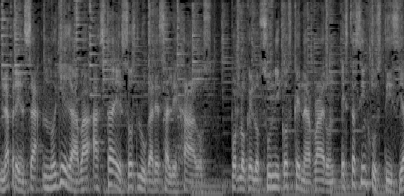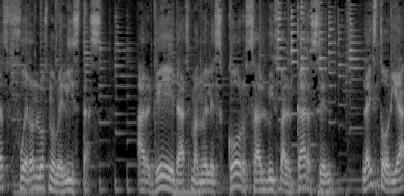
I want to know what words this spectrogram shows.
La prensa no llegaba hasta esos lugares alejados, por lo que los únicos que narraron estas injusticias fueron los novelistas. Arguedas, Manuel Escorza, Luis Valcárcel, la historia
